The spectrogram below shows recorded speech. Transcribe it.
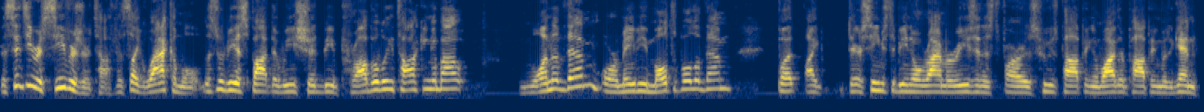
The Cincy receivers are tough. It's like whack a mole. This would be a spot that we should be probably talking about one of them or maybe multiple of them. But like there seems to be no rhyme or reason as far as who's popping and why they're popping. But again,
